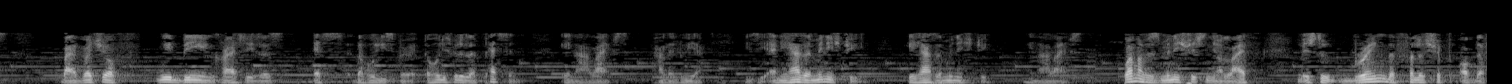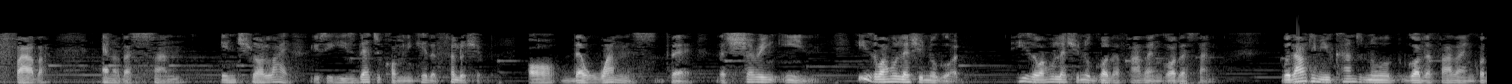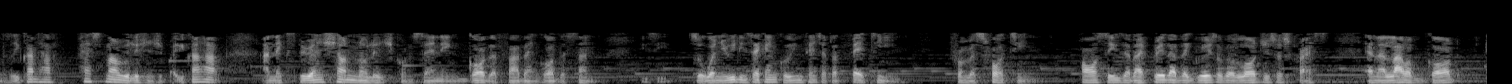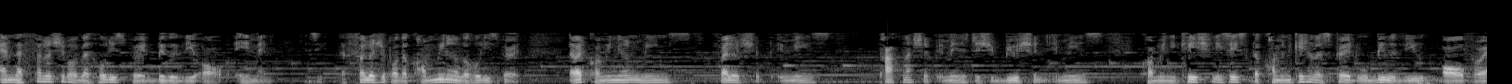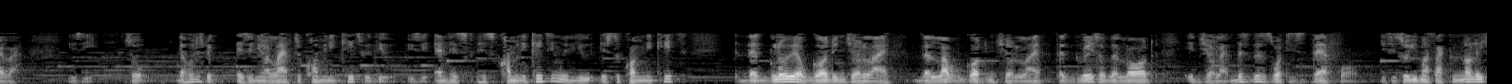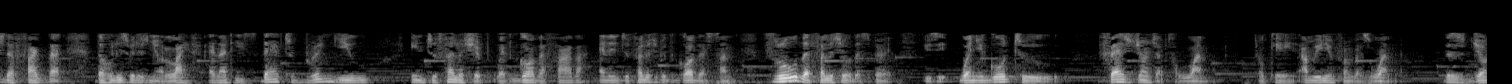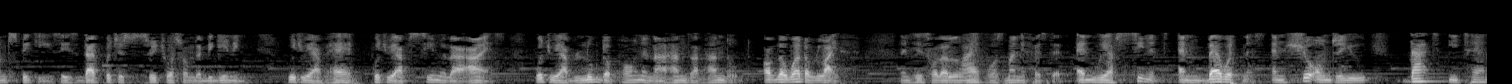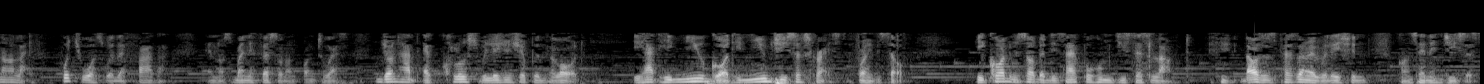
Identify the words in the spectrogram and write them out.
by virtue of we being in Christ Jesus is the Holy Spirit. The Holy Spirit is a person in our lives. Hallelujah. You see, and He has a ministry. He has a ministry in our lives. One of His ministries in your life is to bring the fellowship of the Father and of the Son into your life. You see, He's there to communicate the fellowship or the oneness, the, the sharing in. He's the one who lets you know God. He's the one who lets you know God the Father and God the Son. Without Him, you can't know God the Father and God the Son. You can't have personal relationship. You can't have an experiential knowledge concerning God the Father and God the Son. You see. So when you read in 2 Corinthians chapter 13, from verse 14, Paul says that I pray that the grace of the Lord Jesus Christ and the love of God and the fellowship of the Holy Spirit be with you all. Amen. You see, the fellowship of the communion of the Holy Spirit. The word communion means fellowship, it means partnership, it means distribution, it means communication. He says the communication of the Spirit will be with you all forever. You see. So the Holy Spirit is in your life to communicate with you. You see, and his his communicating with you is to communicate the glory of God into your life, the love of God into your life, the grace of the Lord into your life. This this is what He's there for. You see, so you must acknowledge the fact that the Holy Spirit is in your life and that He's there to bring you into fellowship with God the Father and into fellowship with God the Son through the fellowship of the Spirit. You see, when you go to First John chapter one, okay, I'm reading from verse one. This is John speaking. He says, That which is which was from the beginning, which we have heard, which we have seen with our eyes, which we have looked upon and our hands have handled, of the word of life. And it is for the life was manifested, and we have seen it, and bear witness, and show unto you that eternal life, which was with the Father, and was manifested unto us. John had a close relationship with the Lord. He had he knew God, he knew Jesus Christ for himself. He called himself the disciple whom Jesus loved. that was his personal revelation concerning Jesus.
